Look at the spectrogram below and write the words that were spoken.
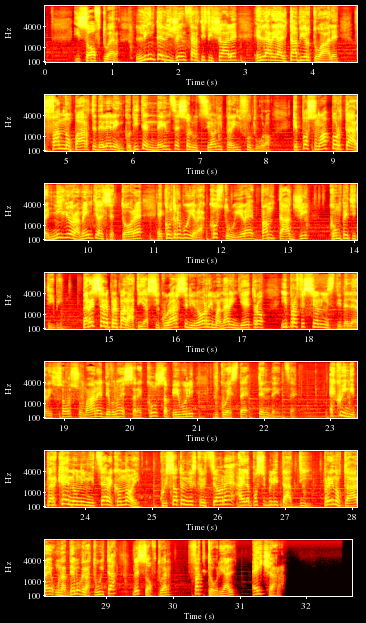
I software, l'intelligenza artificiale e la realtà virtuale fanno parte dell'elenco di tendenze e soluzioni per il futuro, che possono apportare miglioramenti al settore e contribuire a costruire vantaggi competitivi. Per essere preparati e assicurarsi di non rimanere indietro, i professionisti delle risorse umane devono essere consapevoli di queste tendenze. E quindi perché non iniziare con noi? Qui sotto in descrizione hai la possibilità di prenotare una demo gratuita del software Factorial HR.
